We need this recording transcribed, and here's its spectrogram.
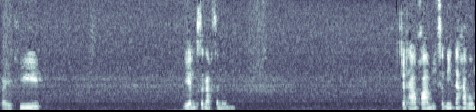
ไปที่ เหรียญสนับสนุน จะท้าความอีกสักนิดนะครับผม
